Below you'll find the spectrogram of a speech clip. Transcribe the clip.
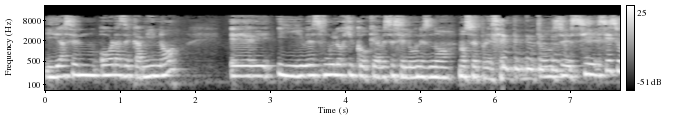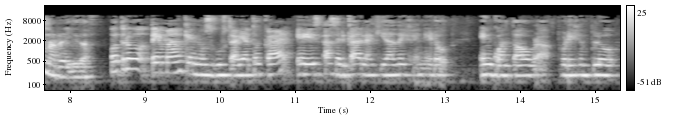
y hacen horas de camino eh, y es muy lógico que a veces el lunes no, no se presenten. Entonces, sí, sí es una realidad. Otro tema que nos gustaría tocar es acerca de la equidad de género en cuanto a obra. Por ejemplo,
